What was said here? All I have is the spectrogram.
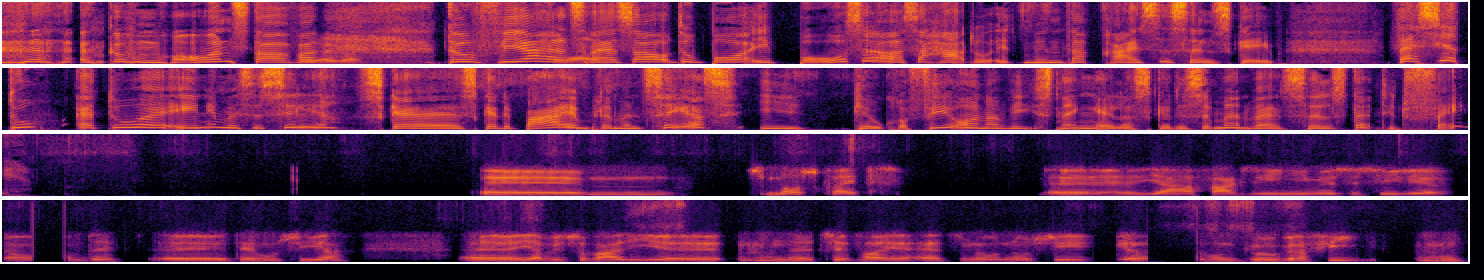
Godmorgen, Stoffer. Ja, du er 54 år, du bor i Borse, og så har du et mindre rejseselskab. Hvad siger du? Er du øh, enig med Cecilia? Skal, skal det bare implementeres i geografiundervisningen, eller skal det simpelthen være et selvstændigt fag? Øh, små skridt. Øh, jeg er faktisk enig med Cecilia om det, øh, det hun siger. Øh, jeg vil så bare lige øh, tilføje, at nu, nu siger hun geografi.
